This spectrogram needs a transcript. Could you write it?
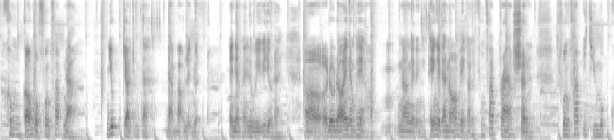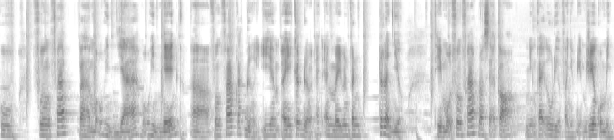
không có một phương pháp nào giúp cho chúng ta đảm bảo lợi nhuận anh em hãy lưu ý cái điều này. Ờ, ở đâu đó anh em có thể học là người thấy người ta nói về các phương pháp price phương pháp Ichimoku phương pháp và mẫu hình giá mẫu hình nến à, phương pháp các đường EMA các đường SMA vân vân rất là nhiều. Thì mỗi phương pháp nó sẽ có những cái ưu điểm và nhược điểm riêng của mình.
